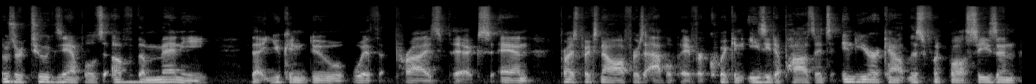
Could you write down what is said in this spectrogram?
those are two examples of the many that you can do with prize picks. And Prize Picks now offers Apple Pay for quick and easy deposits into your account this football season.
